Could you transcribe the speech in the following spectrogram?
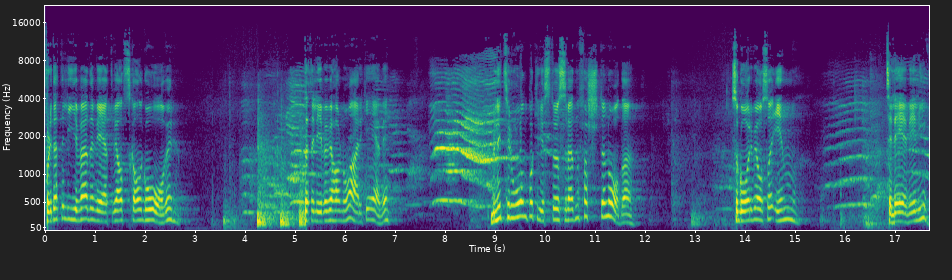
Fordi dette livet, det vet vi at skal gå over. Dette livet vi har nå, er ikke evig. Men i troen på Kristus ved den første nåde, så går vi også inn til det evige liv.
